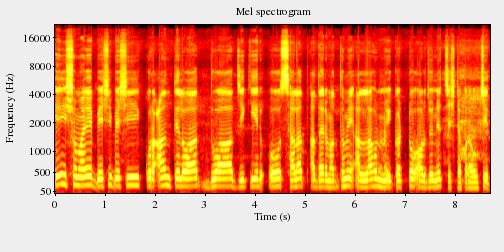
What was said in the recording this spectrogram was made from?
এই সময়ে বেশি বেশি কোরআন তেলাওয়াত, দোয়া, জিকির ও সালাত আদায়ের মাধ্যমে আল্লাহর নৈকট্য অর্জনের চেষ্টা করা উচিত।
